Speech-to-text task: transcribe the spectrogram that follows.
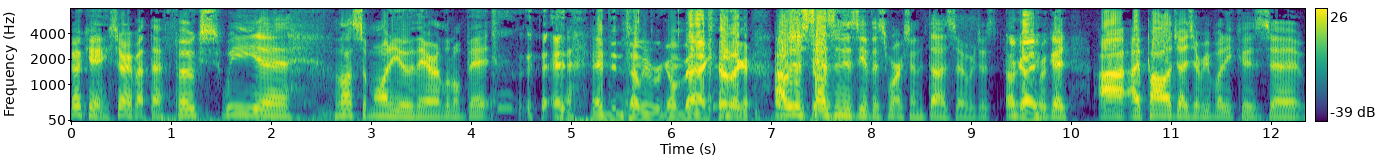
Okay, sorry about that, folks. We uh, lost some audio there a little bit. ed, ed didn't tell me we were coming back I'm like, I was just sure. testing to see if this works, and it does. So we're just Okay. We're good. Uh, I apologize, everybody, because uh,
